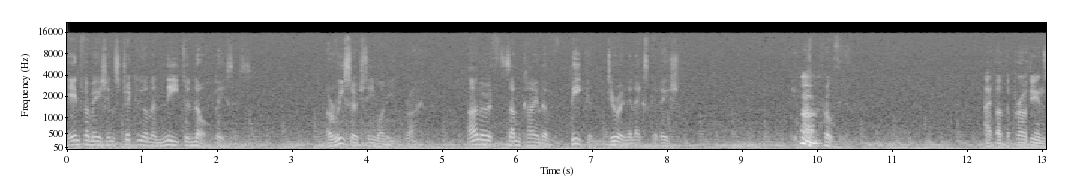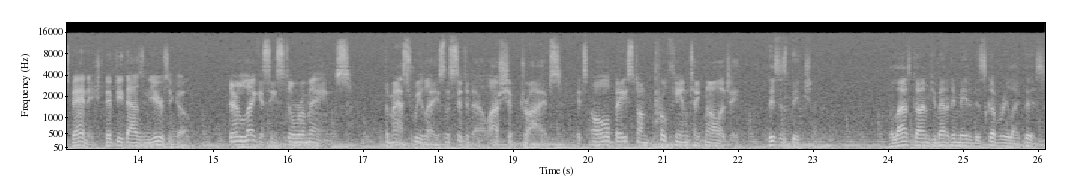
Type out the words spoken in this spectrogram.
Information strictly on a need-to-know basis. A research team on Eden Prime unearthed some kind of beacon during an excavation. It was Hmm. Prothean. I thought the Protheans vanished 50,000 years ago. Their legacy still remains. The mass relays, the Citadel, our ship drives. It's all based on Prothean technology. This is big shit. The last time humanity made a discovery like this,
